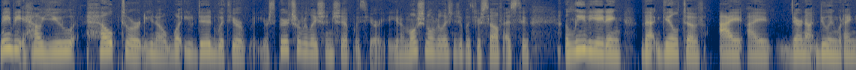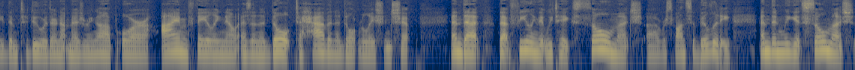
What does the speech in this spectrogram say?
maybe how you helped or you know what you did with your your spiritual relationship with your you know emotional relationship with yourself as to alleviating that guilt of I I they're not doing what I need them to do or they're not measuring up or I'm failing now as an adult to have an adult relationship. And that that feeling that we take so much uh, responsibility and then we get so much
